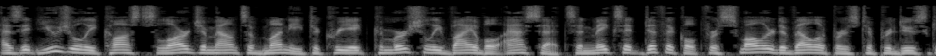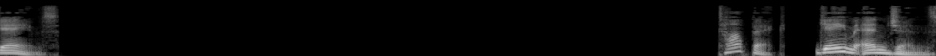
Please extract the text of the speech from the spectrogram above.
as it usually costs large amounts of money to create commercially viable assets and makes it difficult for smaller developers to produce games. Game engines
